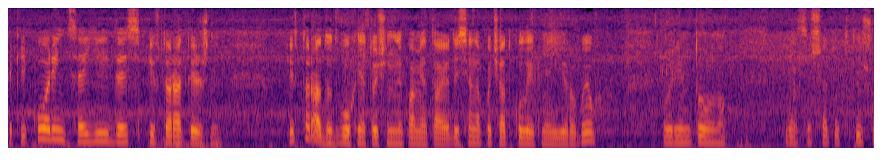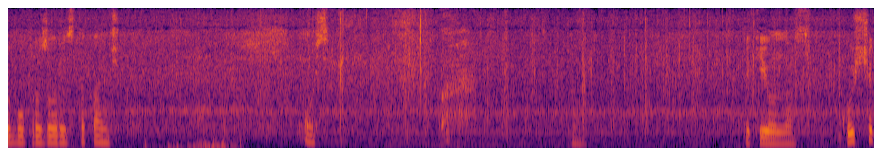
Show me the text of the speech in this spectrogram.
такий корінь, це їй десь півтора тижні. Півтора до двох, я точно не пам'ятаю. Десь я на початку липня її робив орієнтовно. Десь ще тут такий, щоб був прозорий стаканчик. Ось. Такий у нас кущик,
